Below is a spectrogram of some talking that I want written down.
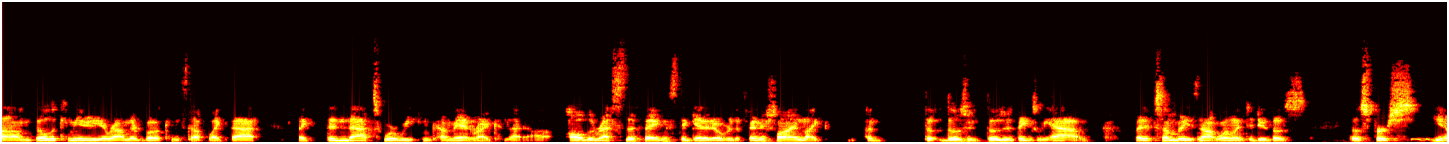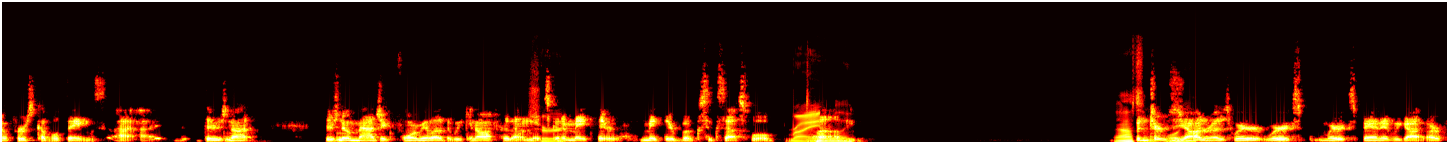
um, build a community around their book and stuff like that. Like then that's where we can come in, right? Because uh, all the rest of the things to get it over the finish line, like a th- those are those are things we have. But if somebody's not willing to do those those first you know first couple things, I, I, there's not there's no magic formula that we can offer them that's Sure. going to make their make their book successful. Right. Um, Awesome. but in terms Well, of genres, we're we're we're expanded. We got our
